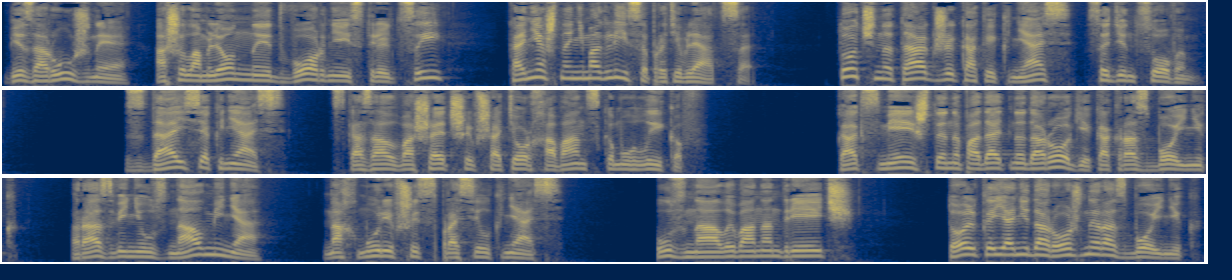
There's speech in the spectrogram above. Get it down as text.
Безоружные, ошеломленные дворни и стрельцы, конечно, не могли сопротивляться, точно так же, как и князь с Одинцовым. «Сдайся, князь!» — сказал вошедший в шатер Хованскому Лыков. Как смеешь ты нападать на дороге, как разбойник? Разве не узнал меня? Нахмурившись, спросил князь. Узнал, Иван Андреевич. Только я не дорожный разбойник,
